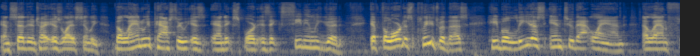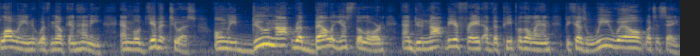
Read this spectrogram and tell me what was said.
and said to the entire Israelite assembly, The land we passed through is and explored is exceedingly good. If the Lord is pleased with us, he will lead us into that land, a land flowing with milk and honey, and will give it to us. Only do not rebel against the Lord and do not be afraid of the people of the land because we will, what's it say?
